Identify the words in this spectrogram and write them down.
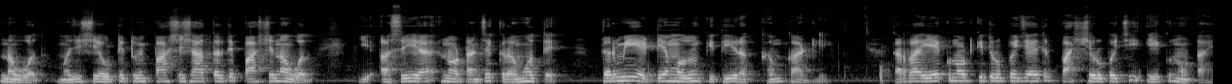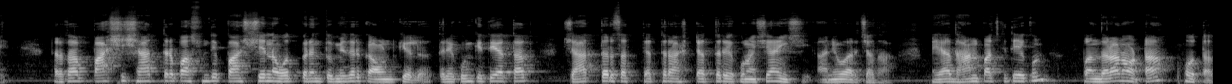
नव्वद. म्हणजे शेवटी तुम्ही पाचशे शहात्तर ते पाचशे नव्वद असे या नोटांचे क्रम होते. तर मी ए टी एममधून किती रक्कम काढली? तर आता एक नोट किती रुपयाची आहे? तर पाचशे रुपयाची एक नोट आहे. तर आता पाचशे शहात्तरपासून ते पाचशे नव्वदपर्यंत तुम्ही जर काउंट केलं तर एकूण किती येतात? शहात्तर सत्याहत्तर अठ्ठ्याहत्तर एकोणऐंशी ऐंशी आणि वरच्या दहा. ह्या दहा पाच किती एकूण? पंधरा नोटा होतात.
